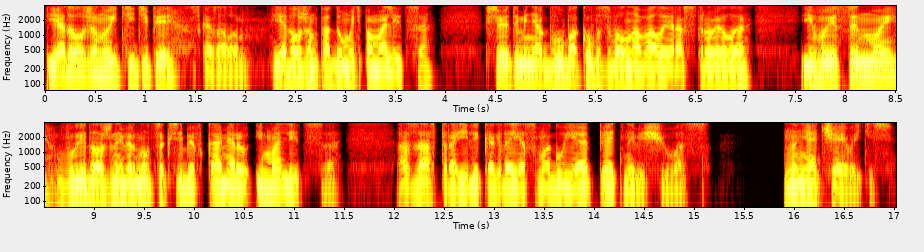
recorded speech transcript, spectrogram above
«Я должен уйти теперь», — сказал он. «Я должен подумать, помолиться. Все это меня глубоко взволновало и расстроило. И вы, сын мой, вы должны вернуться к себе в камеру и молиться. А завтра или когда я смогу, я опять навещу вас. Но не отчаивайтесь».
